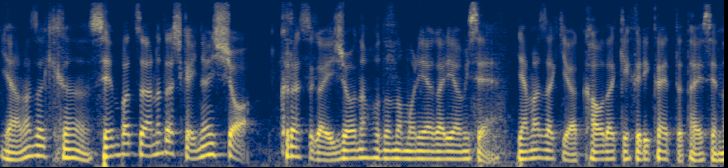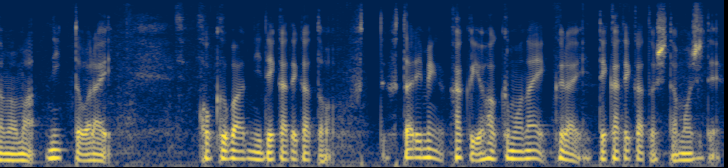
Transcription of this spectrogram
山崎くん先発あなたしかいないっしょ。クラスが異常なほどの盛り上がりを見せ山崎は顔だけ振り返った体勢のままニッと笑い。黒板にデカデカと二人目が書く余白もないくらいデカデカとした文字で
